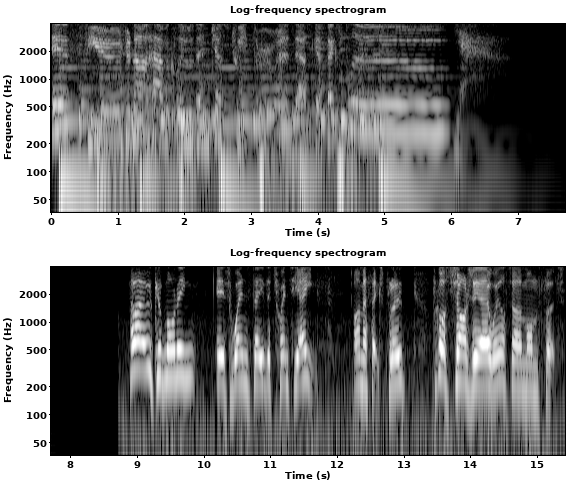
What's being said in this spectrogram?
If you do not have a clue, then just tweet through and ask FX Blue. Yeah. Hello, good morning. It's Wednesday the 28th. I'm FX Blue. Forgot to charge the Airwheel, so I'm on foot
